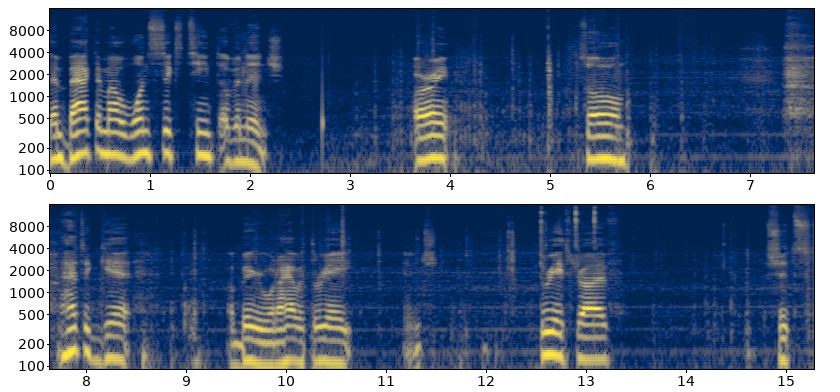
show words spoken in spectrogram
then back them out 1 16th of an inch. Alright. So I had to get a bigger one. I have a 3 8 inch 3 8 drive. Shit's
